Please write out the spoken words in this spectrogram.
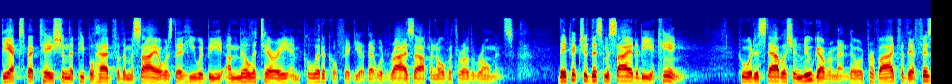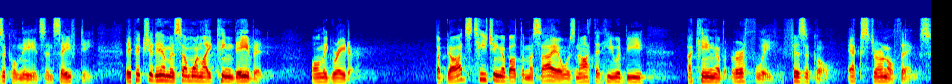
the expectation that people had for the Messiah was that he would be a military and political figure that would rise up and overthrow the Romans. They pictured this Messiah to be a king who would establish a new government that would provide for their physical needs and safety. They pictured him as someone like King David, only greater. But God's teaching about the Messiah was not that he would be a king of earthly, physical, external things.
